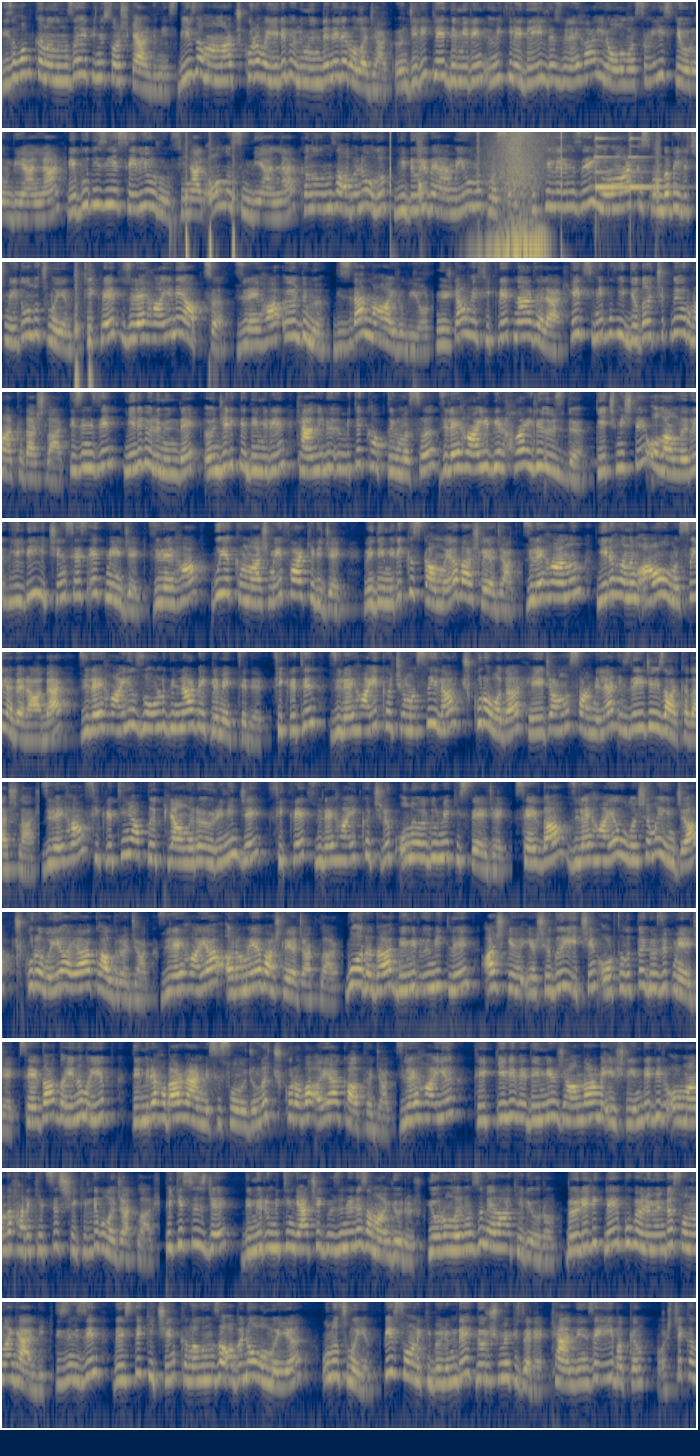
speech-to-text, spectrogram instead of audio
Dizi Home kanalımıza hepiniz hoş geldiniz. Bir zamanlar Çukurova yeni bölümünde neler olacak? Öncelikle Demir'in Ümit ile değil de Züleyha ile olmasını istiyorum diyenler ve bu diziyi seviyorum final olmasın diyenler kanalımıza abone olup videoyu beğenmeyi unutmasın. Fikirlerinizi yorumlar kısmında belirtmeyi de unutmayın. Fikret Züleyha'ya ne yaptı? Züleyha öldü mü? Diziden mi ayrılıyor? Müjgan ve Fikret neredeler? Hepsini bu videoda açıklıyorum arkadaşlar. Dizimizin yeni bölümünde öncelikle Demir'in kendini Ümit'e kaptırması Züleyha'yı bir hayli üzdü. Geçmişte olanları bildiği için ses etmeyecek. Züleyha bu yakınlaşmayı fark edecek ve Demir'i kıskanmaya başlayacak. Züleyha'nın yeni hanım ağa olmasıyla beraber Züleyha'yı zorlu günler beklemektedir. Fikret'in Züleyha'yı kaçırmasıyla Çukurova'da heyecanlı sahneler izleyeceğiz arkadaşlar. Züleyha Fikret'in yaptığı planları öğrenince Fikret Züleyha'yı kaçırıp onu öldürmek isteyecek. Sevda Züleyha'ya ulaşamayınca Çukurova'yı ayağa kaldıracak. Züleyha'ya aramaya başlayacaklar. Bu arada Demir Ümit'le aşk yaşadığı için ortalıkta gözükmeyecek. Sevda dayanamayıp Demir'e haber vermesi sonucunda Çukurova ayağa kalkacak. Züleyha'yı Tekkeli ve Demir jandarma eşliğinde bir ormanda hareketsiz şekilde bulacaklar. Peki sizce Demir Ümit'in gerçek yüzünü ne zaman görür? Yorumlarınızı merak ediyorum. Böylelikle bu bölümün de sonuna geldik. Dizimizin destek için kanalımıza abone olmayı unutmayın. Bir sonraki bölümde görüşmek üzere. Kendinize iyi bakın. Hoşçakalın.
